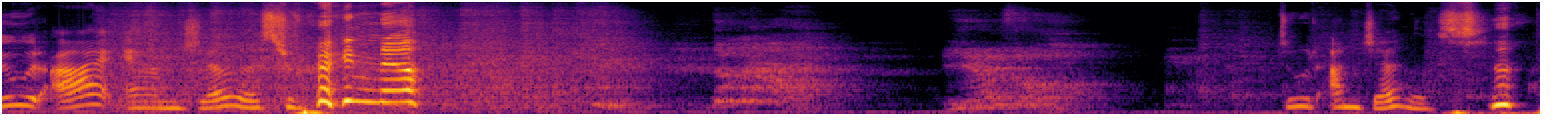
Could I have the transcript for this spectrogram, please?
Dude, I am jealous right now. Dude, I'm jealous.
